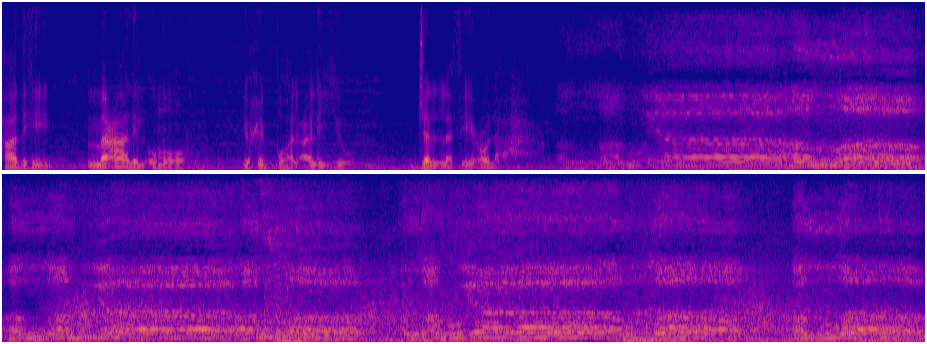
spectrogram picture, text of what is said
هذه معالي الأمور يحبها العلي جل في علاه. الله يا الله الله يا يا الله الله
